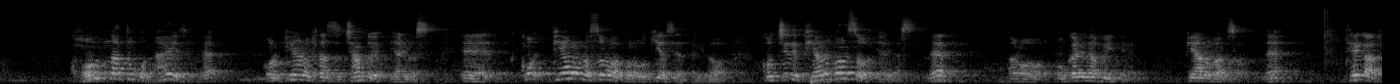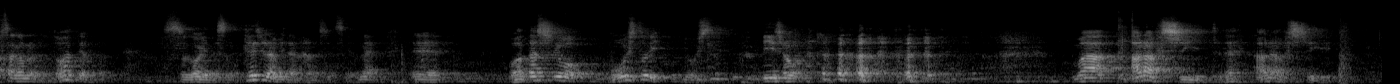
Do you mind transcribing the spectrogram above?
こんなとこないですよね。このピアノ2つちゃんとやります、えー、ピアノのソロはこの大きいやつやったけどこっちでピアノ伴奏やりますね。あのオカリナ吹いてピアノ伴奏ね。手が塞がるのにどうやってやるかすごいです。手品みたいな話ですけどね、えー、私をもう一人用意していいでしょまああら不思議ってね。あら不思議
